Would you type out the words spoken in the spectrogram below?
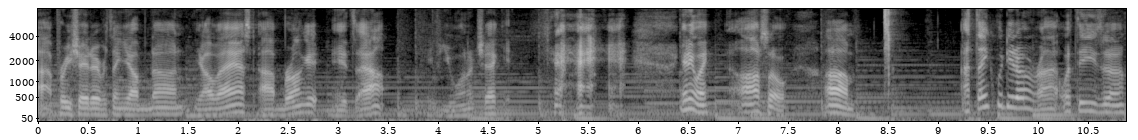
I appreciate everything y'all have done. Y'all have asked, I brung it. It's out if you want to check it. anyway, also, um, I think we did all right with these uh,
